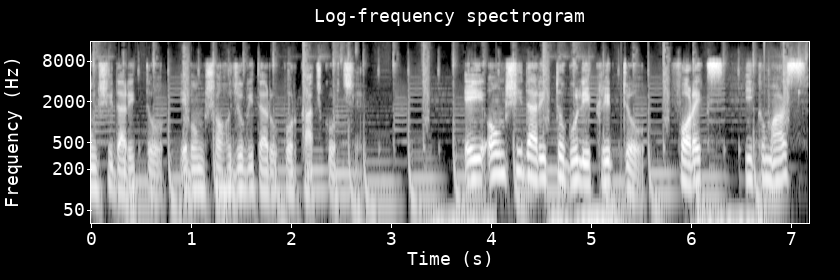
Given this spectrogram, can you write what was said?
অংশীদারিত্ব এবং সহযোগিতার উপর কাজ করছে। এই অংশীদারিত্বগুলি ক্রিপ্টো, ফরেক্স ই কমার্স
